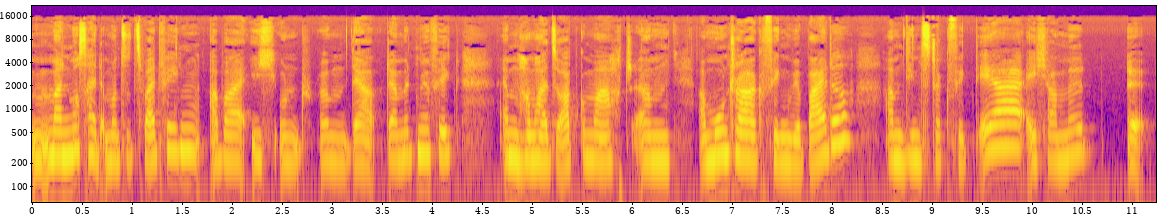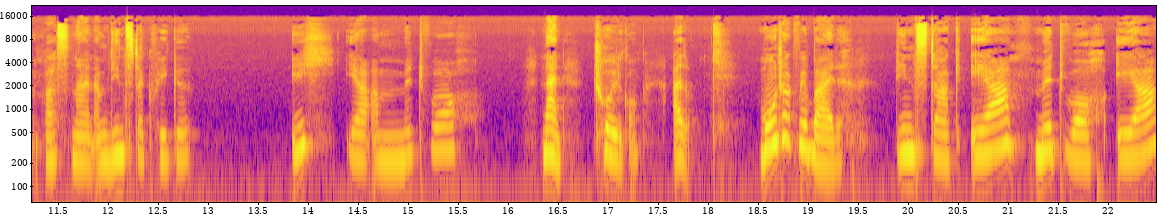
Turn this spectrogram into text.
man muss halt immer zu zweit fegen, aber ich und ähm, der, der mit mir fegt, ähm, haben halt so abgemacht, ähm, am Montag fegen wir beide, am Dienstag fegt er, ich am mit, äh, was, nein, am Dienstag fege ich, er am Mittwoch, nein, Entschuldigung, also, Montag wir beide, Dienstag er, Mittwoch er,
